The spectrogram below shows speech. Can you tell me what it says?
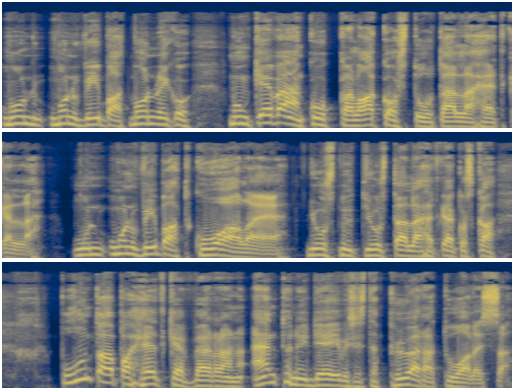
Mun, mun vibat, mun, niinku, mun kevään kukka lakostuu tällä hetkellä. Mun, mun vibat kuolee just nyt, just tällä hetkellä, koska puhutaanpa hetken verran Anthony Davisista pyörätuolissa.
